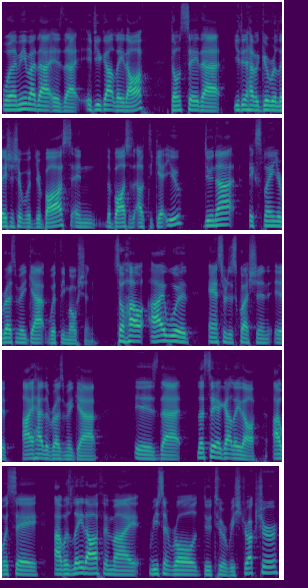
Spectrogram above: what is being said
What I mean by that is that if you got laid off, don't say that you didn't have a good relationship with your boss and the boss is out to get you. Do not explain your resume gap with emotion. So, how I would answer this question if I had a resume gap is that let's say I got laid off. I would say I was laid off in my recent role due to a restructure.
